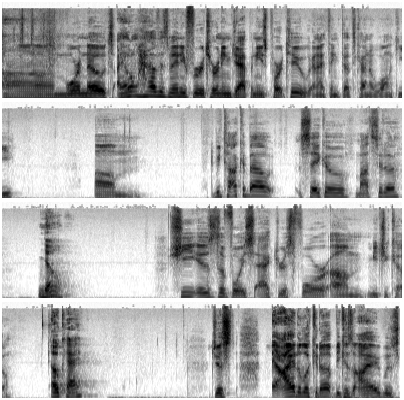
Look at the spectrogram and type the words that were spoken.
Um more notes. I don't have as many for returning Japanese part 2 and I think that's kind of wonky. Um did we talk about Seiko Matsuda? No. She is the voice actress for um, Michiko. Okay. Just, I had to look it up because I was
